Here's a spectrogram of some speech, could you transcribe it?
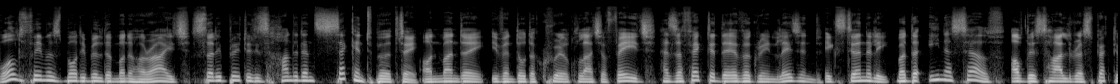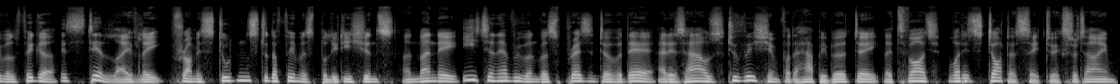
World famous bodybuilder Manohar Aich celebrated his 102nd birthday on Monday, even though the cruel clutch of age has affected the evergreen legend externally, but the inner self of this highly respectable figure is still lively. From his students to the famous politicians, on Monday, each and everyone was present over there at his house to wish him for the happy birthday. Let's watch what his daughter said to Xtra Time.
